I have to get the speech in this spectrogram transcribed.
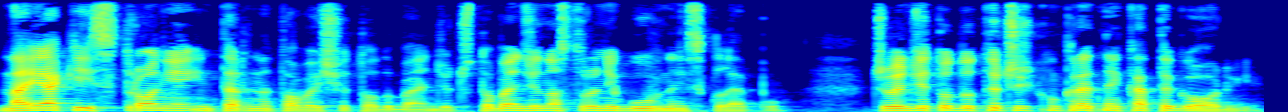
Na jakiej stronie internetowej się to odbędzie? Czy to będzie na stronie głównej sklepu? Czy będzie to dotyczyć konkretnej kategorii?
